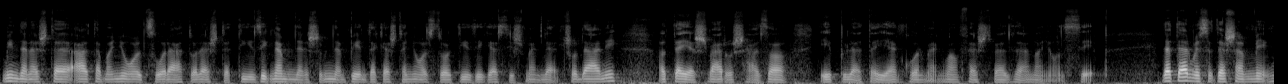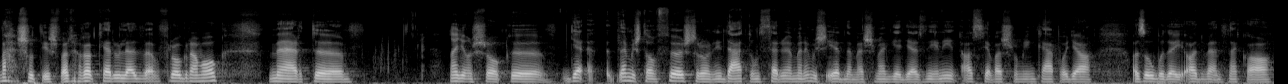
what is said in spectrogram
minden este általában 8 órától este 10-ig, nem minden este, minden péntek este 8-tól 10-ig ezt is meg lehet csodálni. A teljes városháza épülete ilyenkor meg van festve, ezzel nagyon szép. De természetesen még másút is vannak a kerületben programok, mert nagyon sok, nem is tudom felsorolni dátumszerűen, mert nem is érdemes megjegyezni. Én azt javaslom inkább, hogy a, az Óbudai Adventnek a,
